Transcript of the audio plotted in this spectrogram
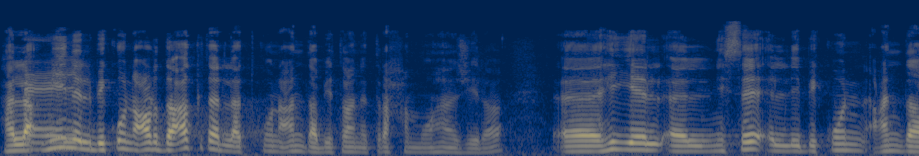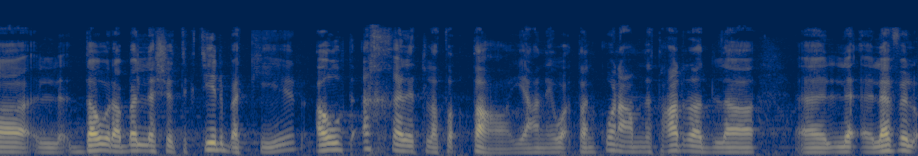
هلأ آه، مين اللي بيكون عرضة أكثر لتكون عندها بطانة رحم مهاجرة؟ آه هي ال- النساء اللي بيكون عندها الدورة بلشت كتير بكير أو تأخرت لتقطعها يعني وقت نكون عم نتعرض ل level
